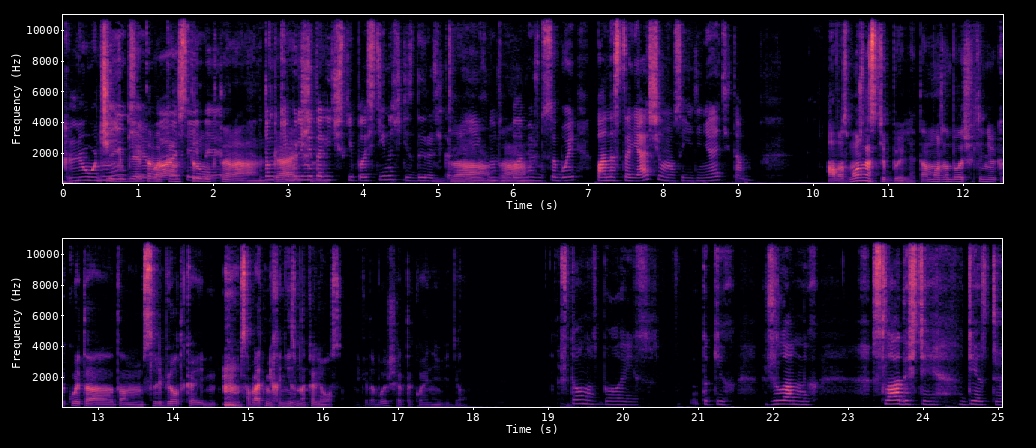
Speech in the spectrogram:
ключик для Ничего этого себе. конструктора. Потом такие были металлические пластиночки с дырочками. Да, и их нужно да. было между собой по-настоящему соединять там. А возможности были. Там можно было чуть ли не какой-то там с лебедкой собрать механизм на колеса. Никогда больше я такое не видел. Что у нас было из таких желанных сладостей в детстве?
